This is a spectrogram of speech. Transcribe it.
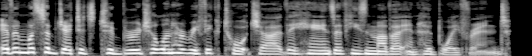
Evan was subjected to brutal and horrific torture at the hands of his mother and her boyfriend.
